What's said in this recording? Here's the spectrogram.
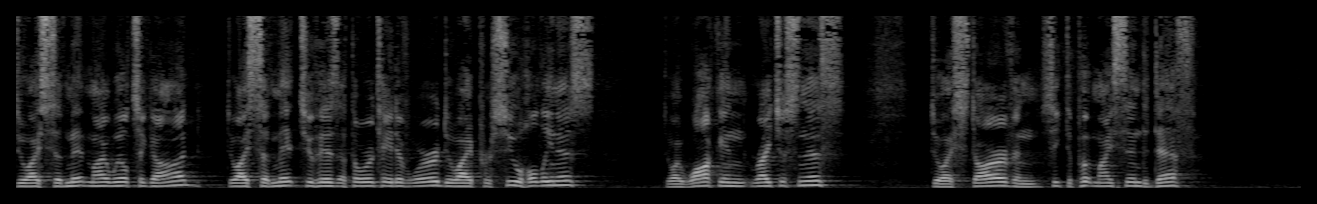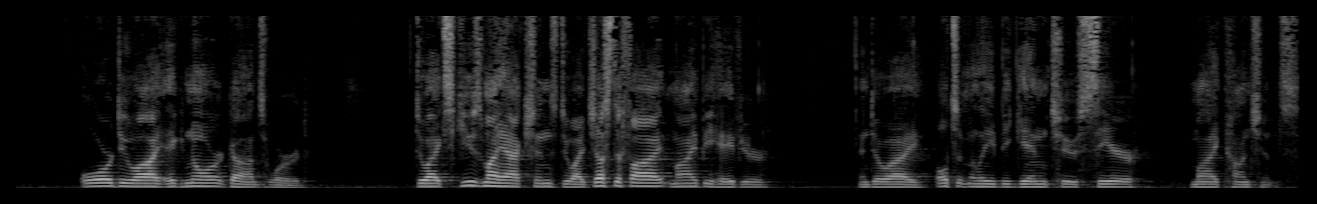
Do I submit my will to God? Do I submit to his authoritative word? Do I pursue holiness? Do I walk in righteousness? Do I starve and seek to put my sin to death? Or do I ignore God's word? Do I excuse my actions? Do I justify my behavior? And do I ultimately begin to sear my conscience?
